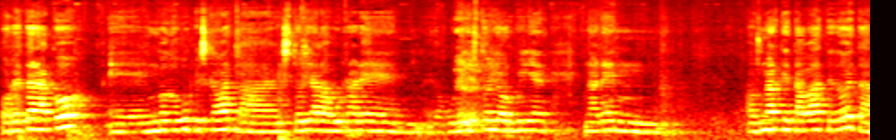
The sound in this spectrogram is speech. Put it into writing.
Horretarako, eh, egingo dugu pizka bat ba, historia laburraren edo gure historia hurbilenaren hausnarketa bat edo eta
